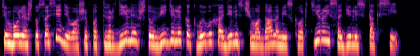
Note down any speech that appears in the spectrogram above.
Тем более, что соседи ваши подтвердили, что видели, как вы выходили с чемоданами из квартиры и садились в такси.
